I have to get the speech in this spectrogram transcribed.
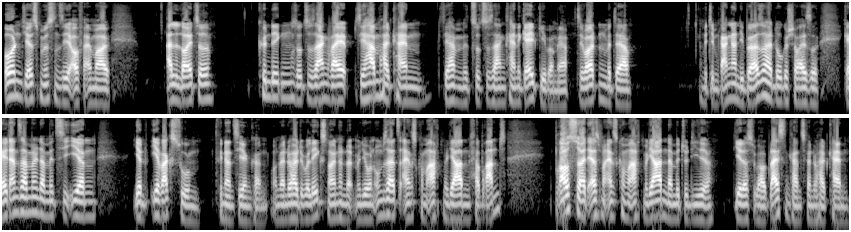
und jetzt müssen sie auf einmal alle Leute kündigen, sozusagen, weil sie haben halt keinen, sie haben sozusagen keine Geldgeber mehr. Sie wollten mit der mit dem Gang an die Börse halt logischerweise Geld ansammeln, damit sie ihren, ihr, ihr Wachstum finanzieren können. Und wenn du halt überlegst, 900 Millionen Umsatz, 1,8 Milliarden verbrannt, brauchst du halt erstmal 1,8 Milliarden, damit du dir, dir das überhaupt leisten kannst, wenn du halt keinen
